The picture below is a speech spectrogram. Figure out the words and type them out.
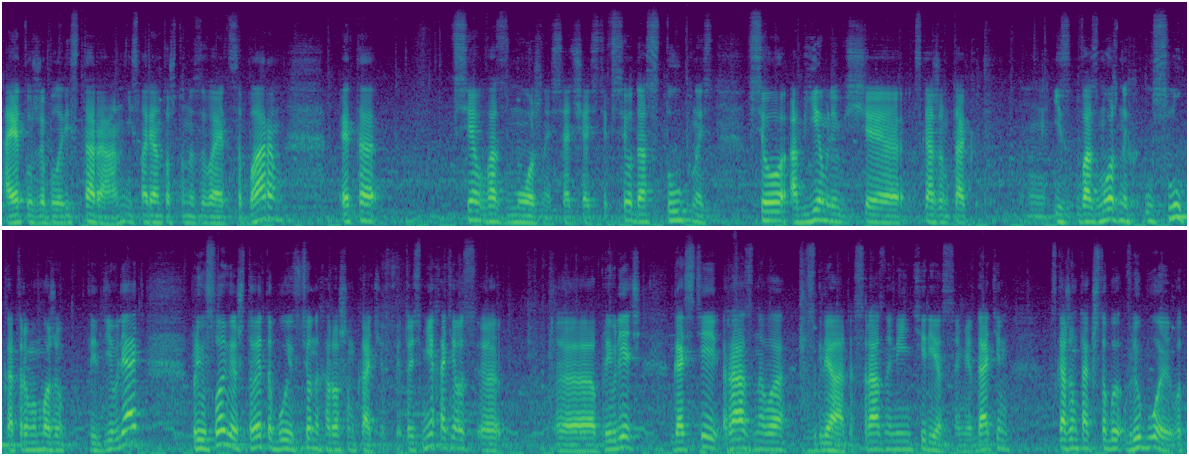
а это уже был ресторан, несмотря на то, что называется баром, это все возможности отчасти, все доступность, все объемлющее, скажем так, из возможных услуг, которые мы можем предъявлять, при условии, что это будет все на хорошем качестве. То есть мне хотелось э, э, привлечь гостей разного взгляда, с разными интересами, дать им скажем так, чтобы в любой, вот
